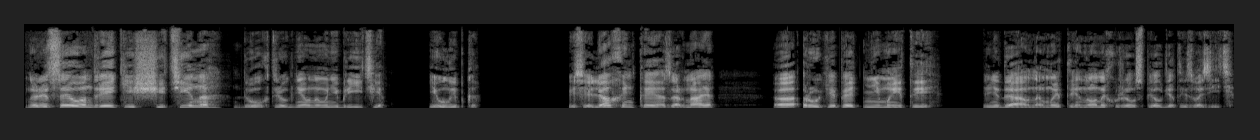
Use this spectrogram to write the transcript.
На лице у Андрейки щетина двух-трехдневного небритья и улыбка. Веселехонькая, озорная, а руки опять не мытые, и недавно мытые, но он их уже успел где-то извозить.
